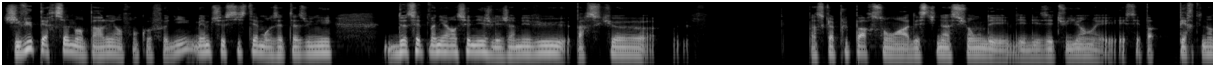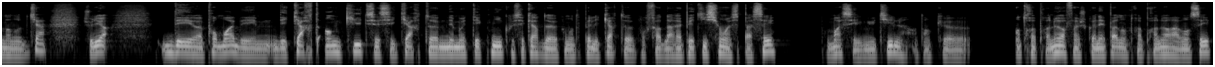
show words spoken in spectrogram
J'ai vu personne en parler en francophonie, même ce système aux États-Unis, de cette manière enseignée, je l'ai jamais vu parce que parce que la plupart sont à destination des, des, étudiants et, et c'est pas pertinent dans notre cas. Je veux dire, des, euh, pour moi, des, des cartes Anki, c'est ces cartes mnémotechniques ou ces cartes, de, comment t'appelles les cartes pour faire de la répétition espacée. Pour moi, c'est inutile en tant que entrepreneur. Enfin, je connais pas d'entrepreneur avancé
